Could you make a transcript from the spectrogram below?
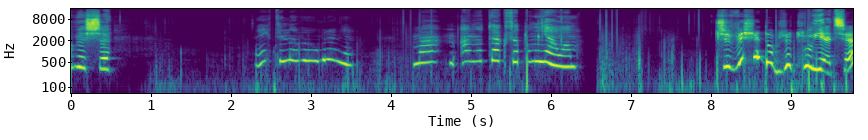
Tobie się... Ja chcę nowe ubranie. Ma... A no tak, zapomniałam. Czy wy się dobrze czujecie?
